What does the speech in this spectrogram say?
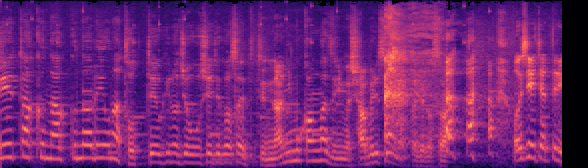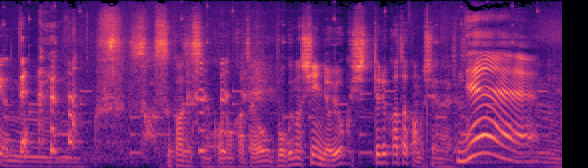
えたくなくなるようなとっておきの情報教えてくださいって言って何も考えずに今喋りそうになったけどさ。教えちゃってるよって。さすがですねこの方。僕の心理をよく知ってる方かもしれないですね、うん、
